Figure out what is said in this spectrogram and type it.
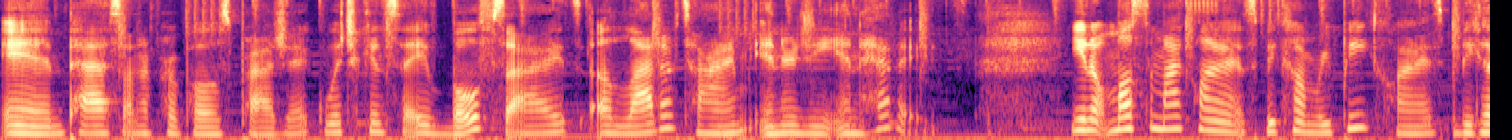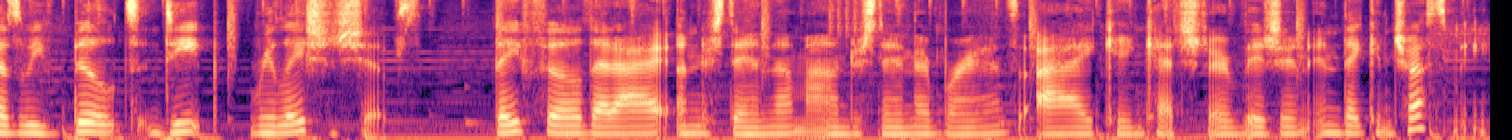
and pass on a proposed project, which can save both sides a lot of time, energy, and headaches. You know, most of my clients become repeat clients because we've built deep relationships they feel that I understand them, I understand their brands, I can catch their vision, and they can trust me.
